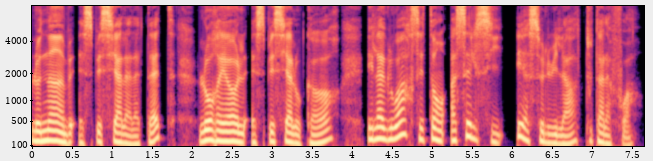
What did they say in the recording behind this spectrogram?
le nimbe est spécial à la tête, l'auréole est spéciale au corps, et la gloire s'étend à celle-ci et à celui-là tout à la fois.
